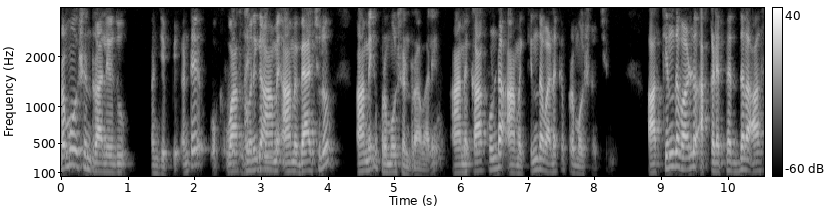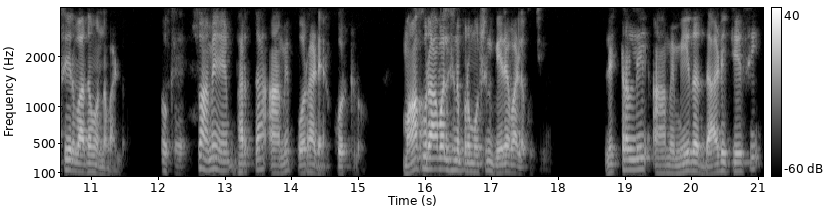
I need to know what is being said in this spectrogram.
ప్రమోషన్ రాలేదు అని చెప్పి అంటే వాస్తవానికి ఆమె ఆమె బ్యాచ్లో ఆమెకు ప్రమోషన్ రావాలి. ఆమె కాకుండా ఆమె కింద వాళ్ళకి ప్రమోషన్ వచ్చింది. ఆ కింద వాళ్ళు అక్కడ పెద్దల ఆశీర్వాదం ఉన్నవాళ్ళు ఓకే. సో ఆమె భర్త ఆమె పోరాడారు కోర్టులో. మాకు రావాల్సిన ప్రమోషన్ వేరే వాళ్ళకు వచ్చింది. లిటరల్లీ ఆమె మీద దాడి చేసి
